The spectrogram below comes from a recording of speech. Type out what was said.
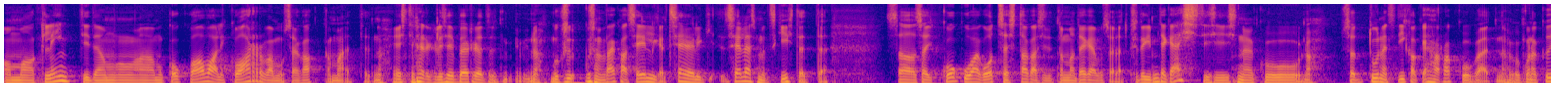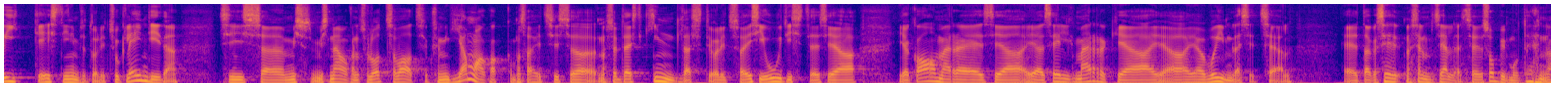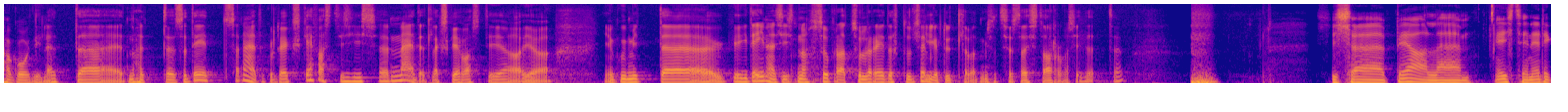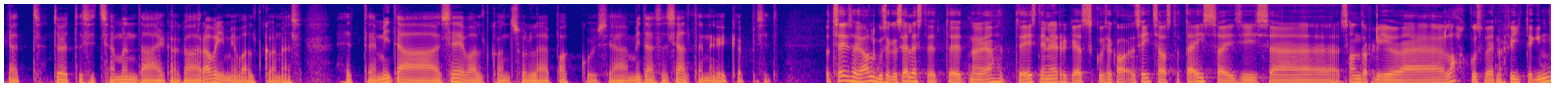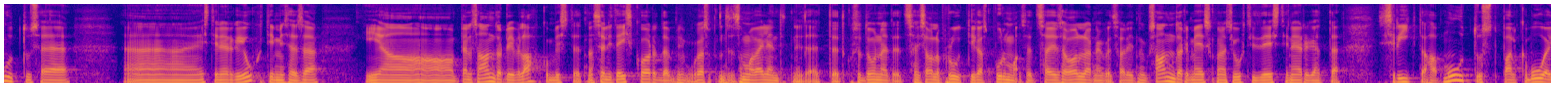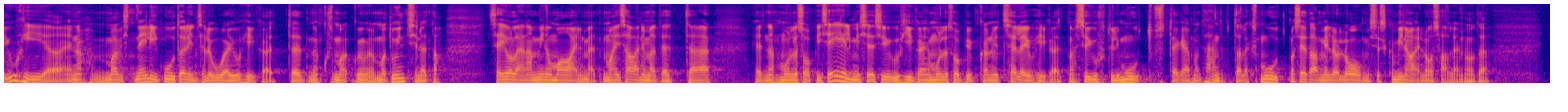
oma klientide, oma kogu avaliku arvamusega hakkama, et, et noh, Eesti Energia oli see periood, et noh, kus on väga selgelt, see oli selles mõttes kihvt, et sa said kogu aeg otsest tagasisidet oma tegevusele, et kui sa tegid midagi hästi, siis nagu noh, sa tunnetasid iga keharakuga, et nagu kuna kõik Eesti inimesed olid su kliendid siis äh, mis, mis näoga nad sulle otsa vaatasid, kui sa mingi jamaga hakkama said, siis noh, see oli täiesti kindlasti olid sa esiuudistes ja. ja kaamera ees ja, ja selg märg ja, ja, ja võimlesid seal. et aga see noh, selles mõttes jälle, see sobib mu DNA koodile, et, et noh, et sa teed, sa näed, kui läks kehvasti, siis näed, et läks kehvasti ja, ja ja kui mitte keegi teine, siis noh, sõbrad sulle reede õhtul selgelt ütlevad, mis nad sellest asjast arvasid, et. siis äh, peale Eesti Energiat töötasid sa mõnda aega ka ravimivaldkonnas. et mida see valdkond sulle pakkus ja mida sa sealt ennekõike õppisid? vot see sai alguse ka sellest, et, et nojah, et Eesti Energias, kui see seitse aastat täis sai, siis äh, Sandor Liive lahkus või noh, riik tegi muutuse äh, Eesti Energia juhtimises ja peale Sandorivi lahkumist, et noh, see oli teist korda, ma kasutan sedasama väljendit nüüd, et, et kus sa tunned, et sa ei saa olla pruut igas pulmas, et sa ei saa olla nagu, et sa olid nagu Sandori meeskonnas, juhtisid Eesti Energiat. siis riik tahab muutust, palkab uue juhi ja, ja noh, ma vist neli kuud olin selle uue juhiga, et, et noh, kus ma, kui ma tundsin, et noh, see ei ole enam minu maailm, et ma ei saa niimoodi, et et noh, mulle sobis eelmise juhiga ja mulle sobib ka nüüd selle juhiga, et noh, see juht tuli muutust tegema, tähendab, ta läks muutma seda, mille loomises ka mina olin osalenud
